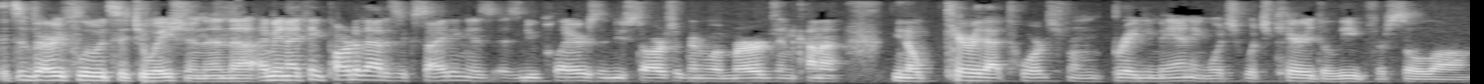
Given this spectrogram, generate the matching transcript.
it's a very fluid situation. And uh, I mean, I think part of that is exciting as, as new players and new stars are going to emerge and kind of, you know, carry that torch from Brady Manning, which which carried the league for so long.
